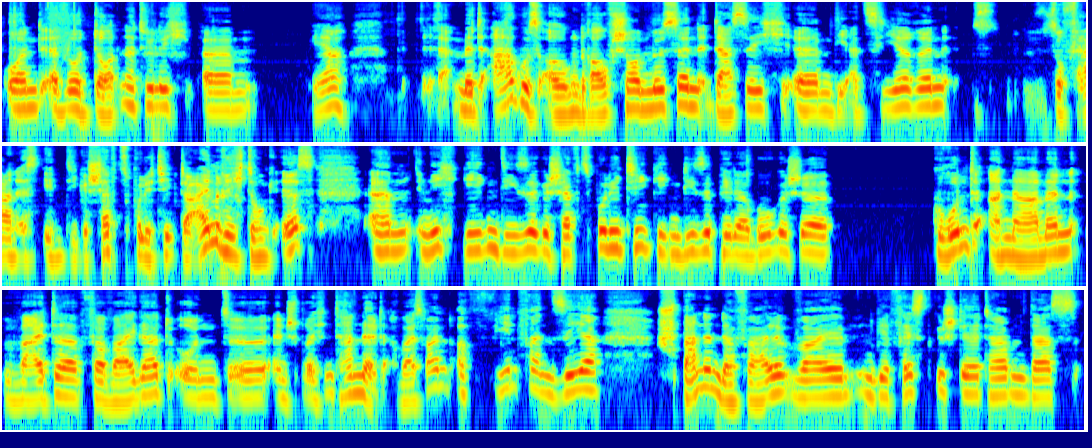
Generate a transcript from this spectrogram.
und er wird dort natürlich ähm, ja mit Argusaugen draufschauen müssen, dass sich ähm, die Erzieherin sofern es eben die Geschäftspolitik der Einrichtung ist, ähm, nicht gegen diese Geschäftspolitik, gegen diese pädagogische Grundannahmen weiter verweigert und äh, entsprechend handelt. Aber es war auf jeden Fall ein sehr spannender Fall, weil wir festgestellt haben, dass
